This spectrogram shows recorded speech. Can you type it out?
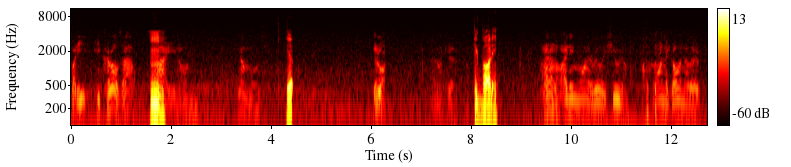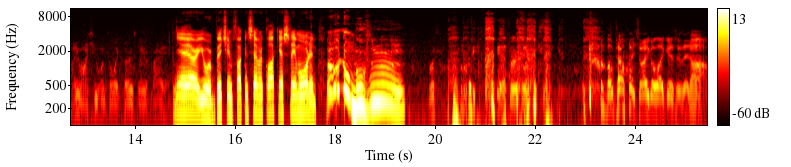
but he, he curls up Hmm. high, you know. Young moose. Yep. Good one. I don't care. Big body. I don't know. I didn't want to really shoot him. I wanted to go another. I didn't want to shoot until like Thursday or Friday. Yeah, you were bitching fucking seven o'clock yesterday morning. Oh no moose. Yeah, first one. About time I saw you go like this, I said, oh.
